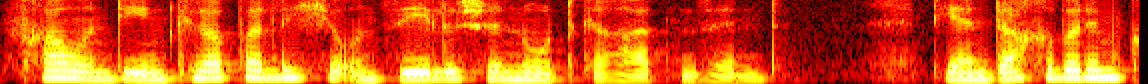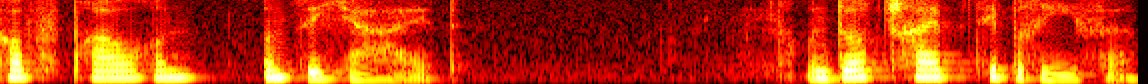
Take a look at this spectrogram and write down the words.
Frauen, die in körperliche und seelische Not geraten sind, die ein Dach über dem Kopf brauchen und Sicherheit. Und dort schreibt sie Briefe.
